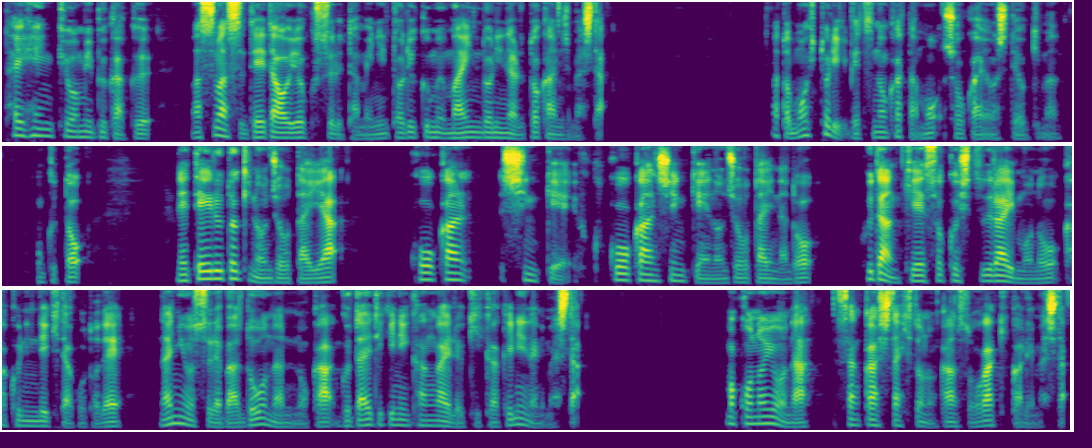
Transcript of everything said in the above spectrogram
大変興味深くますますデータを良くするために取り組むマインドになると感じました。あともう一人別の方も紹介をしておきま、おくと、寝ている時の状態や交感神経、副交感神経の状態など、普段計測しづらいものを確認できたことで、何をすればどうなるのか具体的に考えるきっかけになりました。まあ、このような参加した人の感想が聞かれました。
